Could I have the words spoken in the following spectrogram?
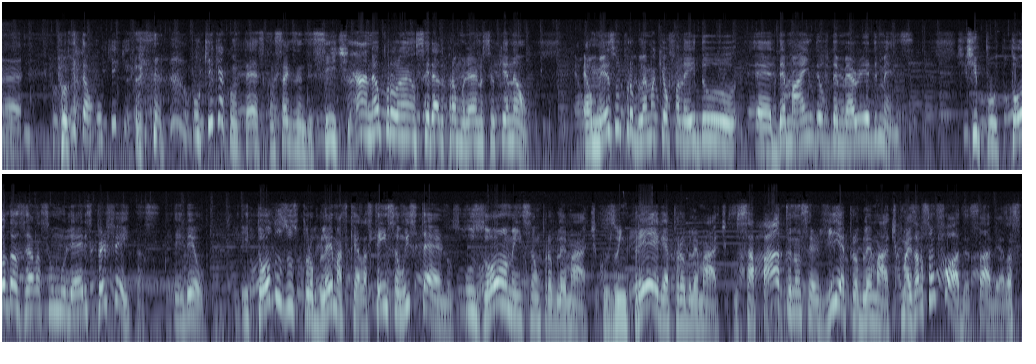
É. Então, o que que, o que que acontece com Sex and the City? Ah, não é problema, é um seriado pra mulher, não sei o que, não. É o mesmo problema que eu falei do é, The Mind of the Married Men. Tipo, todas elas são mulheres perfeitas, entendeu? E todos os problemas que elas têm são externos. Os homens são problemáticos, o emprego é problemático, o sapato não servir é problemático, mas elas são fodas, sabe? Elas,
